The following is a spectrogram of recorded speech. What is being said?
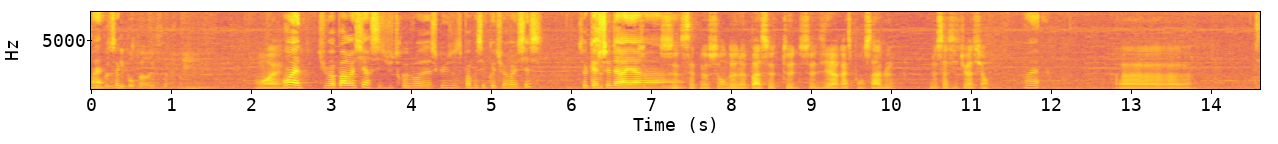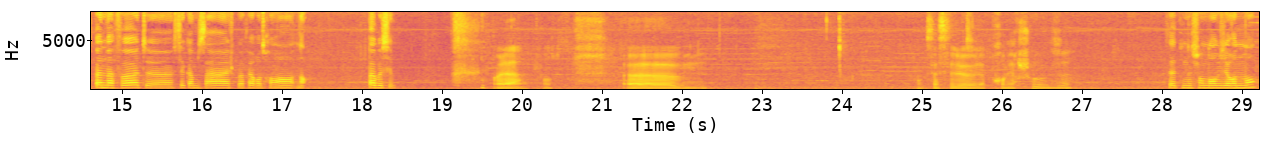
C'est Ouais, une bonne ce- clé pour pas réussir. Ouais. Ouais, tu vas pas réussir si tu trouves toujours des excuses. C'est pas possible que tu réussisses. Se cacher derrière. euh, Ce- cette notion de ne pas se, te- se dire responsable de sa situation. Ouais. Euh, C'est pas de ma faute. euh, c'est comme ça. Je peux pas faire autrement. Non, pas possible. Voilà. je pense. Donc ça c'est la première chose. Cette notion d'environnement.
